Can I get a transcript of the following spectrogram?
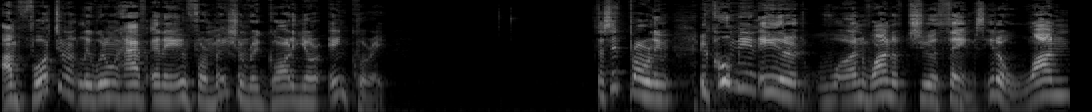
Unfortunately, we don't have any information regarding your inquiry. Does it probably it could mean either one one of two things. Either one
